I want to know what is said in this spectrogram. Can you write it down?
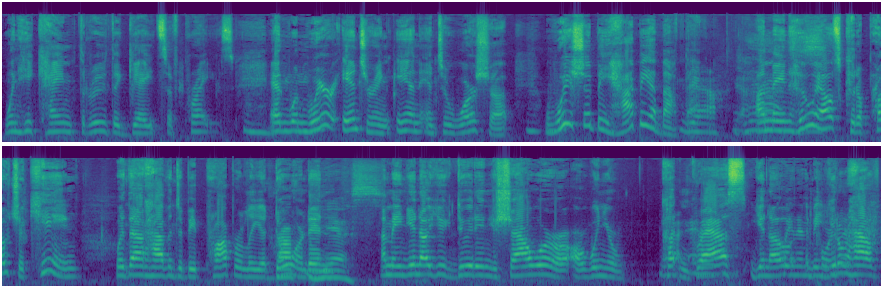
when he came through the gates of praise. Mm-hmm. And when we're entering in into worship, we should be happy about that. Yeah, yeah. I mean, who else could approach a king without having to be properly adorned? and yes. I mean, you know, you do it in your shower or, or when you're cutting and grass. You know, I mean, you don't have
